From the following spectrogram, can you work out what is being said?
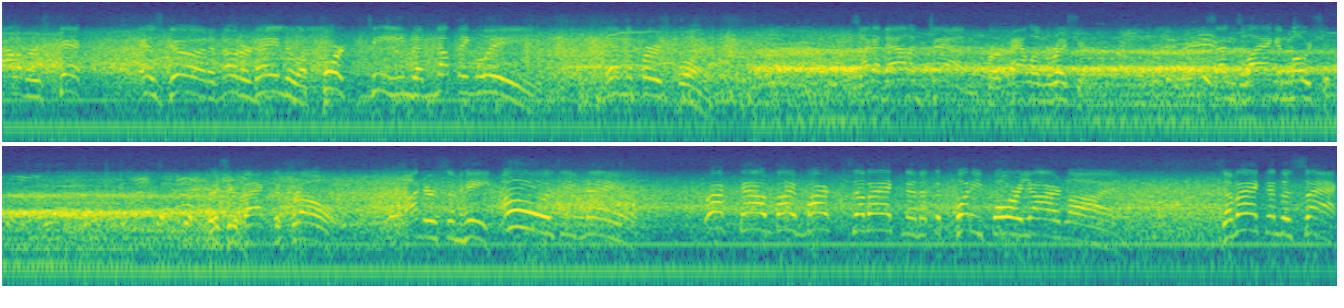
Oliver's kick is good, and Notre Dame to a 14 to nothing lead in the first quarter. Second down and 10 for Alan Risher. Sends Lang in motion. Risher back to Crow. Under some heat. Oh, is he nailed? Brought down by Mark Zavagnin at the 24-yard line. Zavagnin the sack.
